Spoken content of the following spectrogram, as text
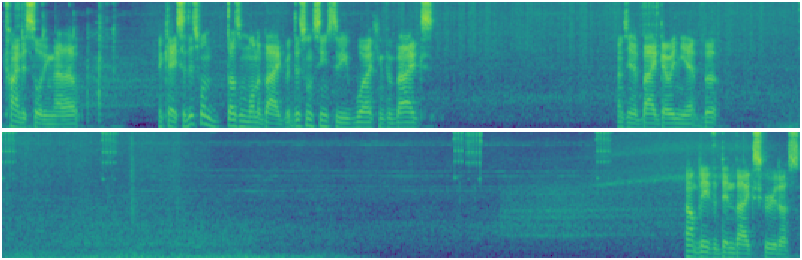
kind of sorting that out. Okay, so this one doesn't want a bag, but this one seems to be working for bags. I haven't seen a bag go in yet, but... Can't believe the bin bag screwed us.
